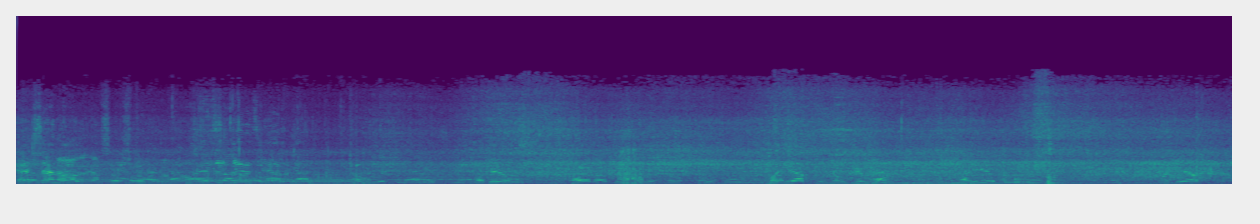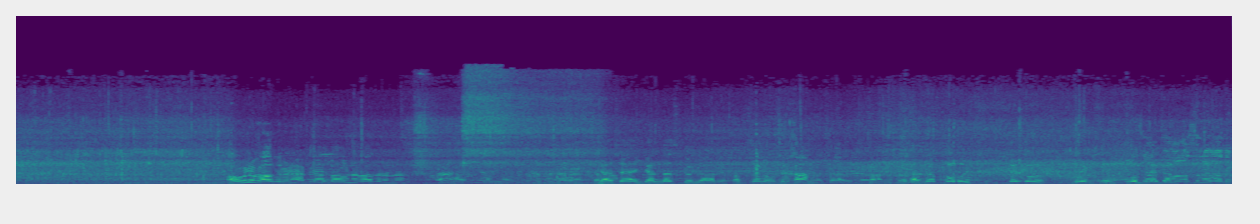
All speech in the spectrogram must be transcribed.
80 abi. Bakıyor mu? Bakıyor yaptı, çalışıyor mu? Ha iyi yaptı. Bakıyor yaptı. Avunu kaldırın ha, biraz avunu kaldırın ha. Gelse gelmez göl abi, kapsana olsun. Tıkanmaz abi, tıkanmaz. Hep dolu, üstler dolu. Dolu, dolu, dolu. Ağzına kadar.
